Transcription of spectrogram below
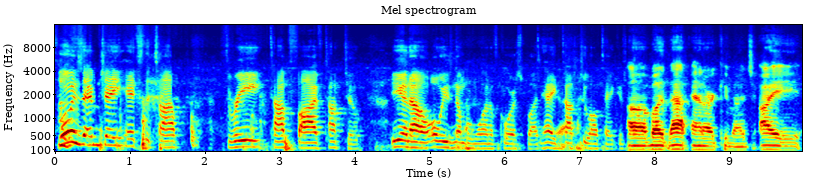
as long as MJ hits the top three, top five, top two, you know, always number one, of course. But hey, Yeah. top two, I'll take well. Uh, but that Anarchy match, I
